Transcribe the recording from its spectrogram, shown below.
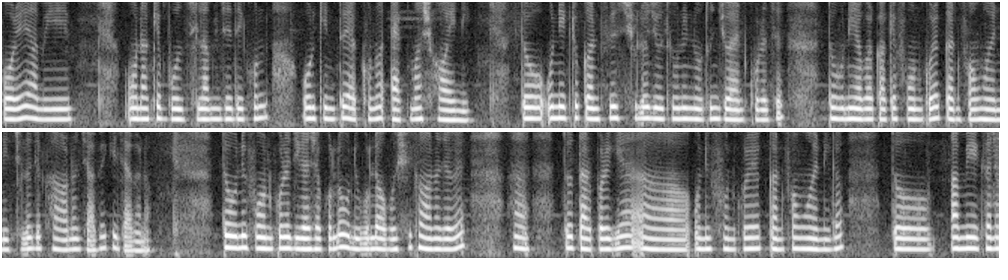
পরে আমি ওনাকে বলছিলাম যে, দেখুন, ওর কিন্তু এখনও এক মাস হয়নি। তো উনি একটু কনফিউজ ছিল যেহেতু উনি নতুন জয়েন করেছে। তো উনি আবার কাকে ফোন করে কনফার্ম হয়ে নিচ্ছিল যে, খাওয়ানো যাবে কি যাবে না? তো উনি ফোন করে জিজ্ঞাসা করল, উনি বলল, অবশ্যই খাওয়ানো যাবে। হ্যাঁ তো তারপরে গিয়ে উনি ফোন করে কনফার্ম হয়ে নিল। তো আমি এখানে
